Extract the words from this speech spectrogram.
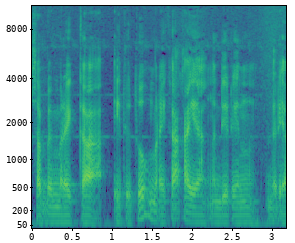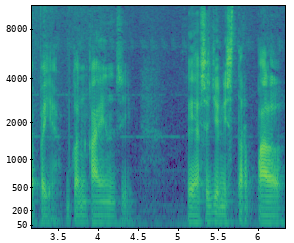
Sampai mereka itu tuh mereka kayak ngedirin dari apa ya bukan kain sih kayak sejenis terpal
